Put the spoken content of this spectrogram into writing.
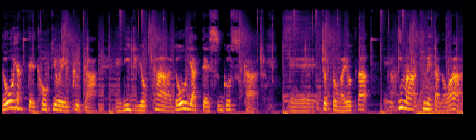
どうやって東京へ行くか、えー、24日どうやって過ごすか、え、ちょっと迷った。今決めたのは、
